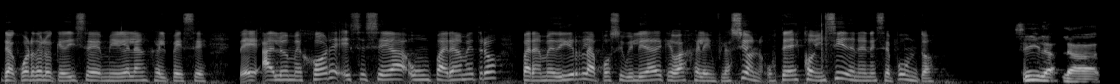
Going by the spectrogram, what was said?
de acuerdo a lo que dice Miguel Ángel PESE. Eh, a lo mejor ese sea un parámetro para medir la posibilidad de que baje la inflación. ¿Ustedes coinciden en ese punto? Sí, la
